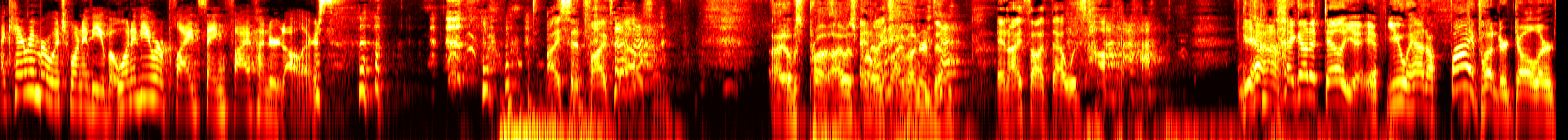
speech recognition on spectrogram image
I can't remember which one of you, but one of you replied saying five hundred dollars. I said five thousand, I was pro- I was probably I- 500 then. and I thought that was high. Yeah, I gotta tell you, if you had a five hundred dollar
